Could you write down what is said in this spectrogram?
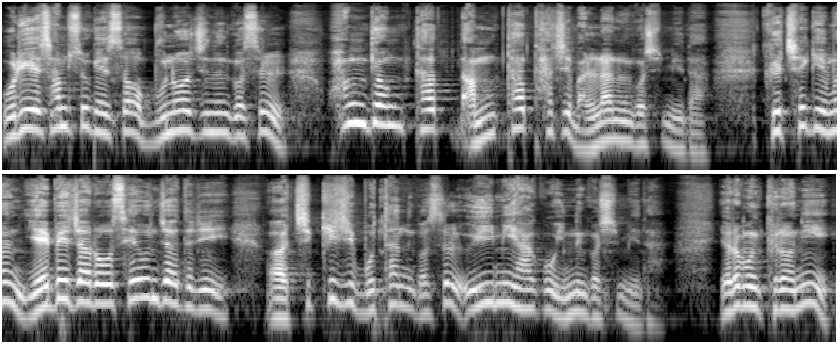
우리의 삶 속에서 무너지는 것을 환경 탓, 남 탓하지 말라는 것입니다. 그 책임은 예배자로 세운 자들이 어, 지키지 못한 것을 의미하고 있는 것입니다. 여러분 그러니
